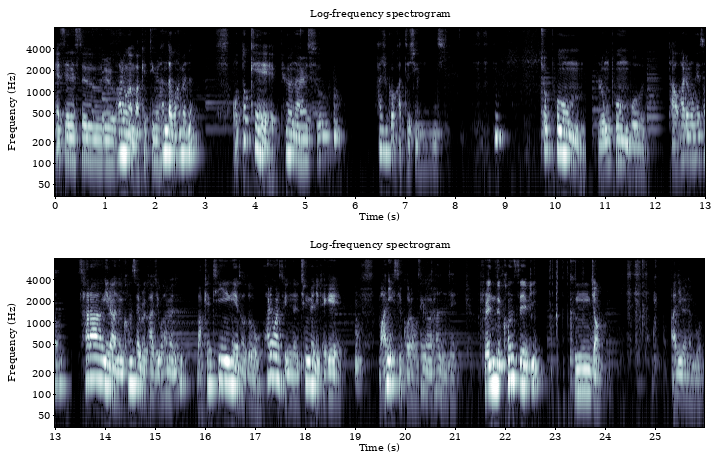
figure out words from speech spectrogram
SNS를 활용한 마케팅을 한다고 하면은 어떻게 표현할 수 하실 것 같으신지. 쇼폼, 롱폼 뭐 다 활용해서 사랑이라는 컨셉을 가지고 하면은 마케팅에서도 활용할 수 있는 측면이 되게 많이 있을 거라고 생각을 하는데 브랜드 컨셉이 긍정 아니면은 뭐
